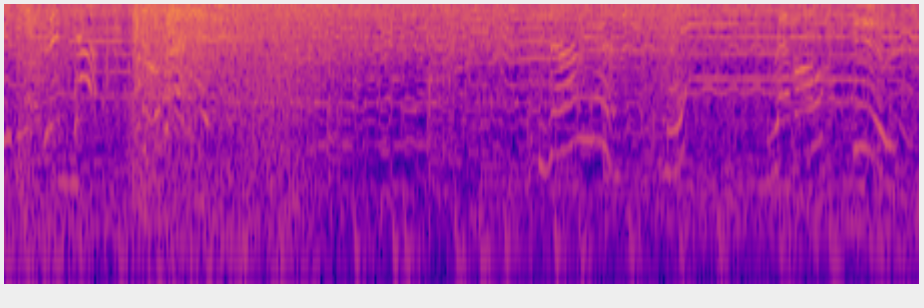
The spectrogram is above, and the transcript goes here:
ビーフレッシャー残念 Rebel 2.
